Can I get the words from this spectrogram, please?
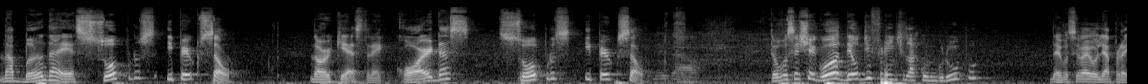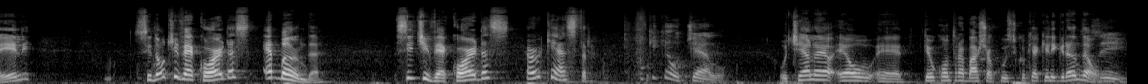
Na banda é sopros e percussão. Na orquestra é cordas, sopros e percussão. Legal. Então você chegou, deu de frente lá com o grupo, daí você vai olhar pra ele. Se não tiver cordas, é banda. Se tiver cordas, é orquestra. O que, que é o cello? O cello é, é o é, o contrabaixo acústico que é aquele grandão. Sim.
